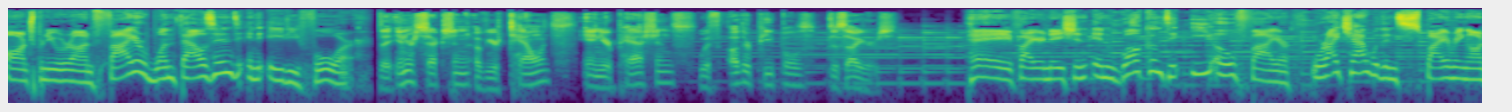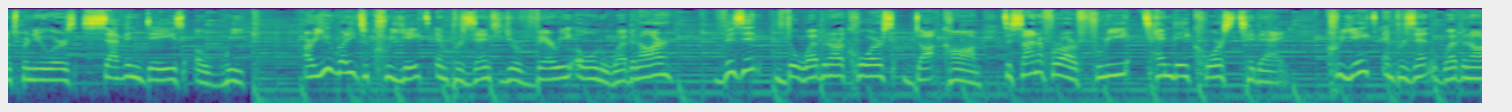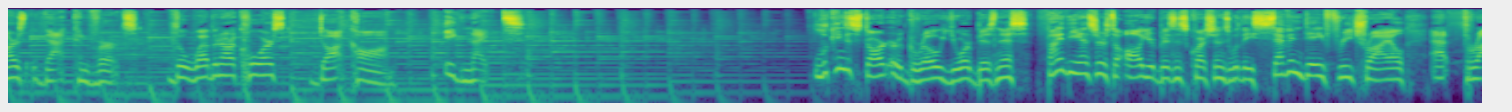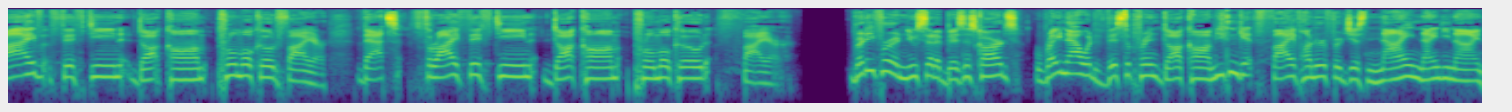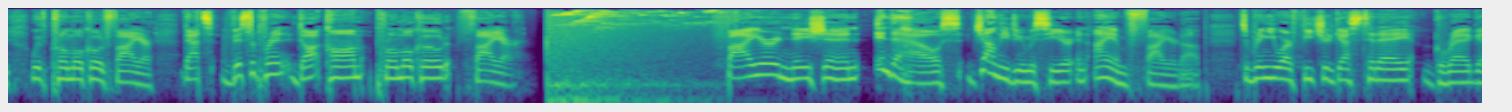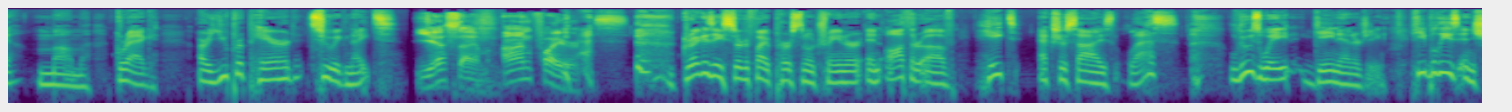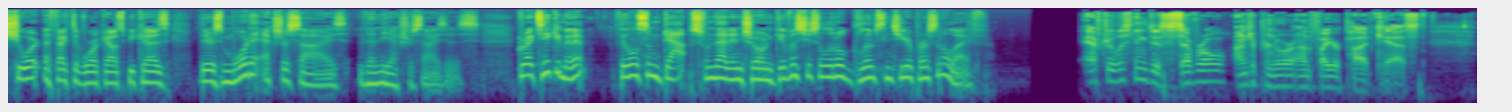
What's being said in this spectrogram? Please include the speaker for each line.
Speaker 1: Entrepreneur on Fire 1084.
Speaker 2: The intersection of your talents and your passions with other people's desires.
Speaker 1: Hey, Fire Nation, and welcome to EO Fire, where I chat with inspiring entrepreneurs seven days a week. Are you ready to create and present your very own webinar? Visit thewebinarcourse.com to sign up for our free 10 day course today. Create and present webinars that convert. Thewebinarcourse.com. Ignite. Looking to start or grow your business? Find the answers to all your business questions with a seven day free trial at thrive15.com promo code FIRE. That's thrive15.com promo code FIRE. Ready for a new set of business cards? Right now at Vistaprint.com, you can get 500 for just $9.99 with promo code FIRE. That's Vistaprint.com, promo code FIRE. Fire Nation in the house. John Lee Dumas here, and I am fired up to bring you our featured guest today, Greg Mumm. Greg, are you prepared to ignite?
Speaker 2: Yes, I am on fire.
Speaker 1: Yes. Greg is a certified personal trainer and author of Hate Exercise Less, Lose Weight, Gain Energy. He believes in short, effective workouts because there's more to exercise than the exercises. Greg, take a minute, fill in some gaps from that intro and give us just a little glimpse into your personal life.
Speaker 2: After listening to several Entrepreneur on Fire podcasts,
